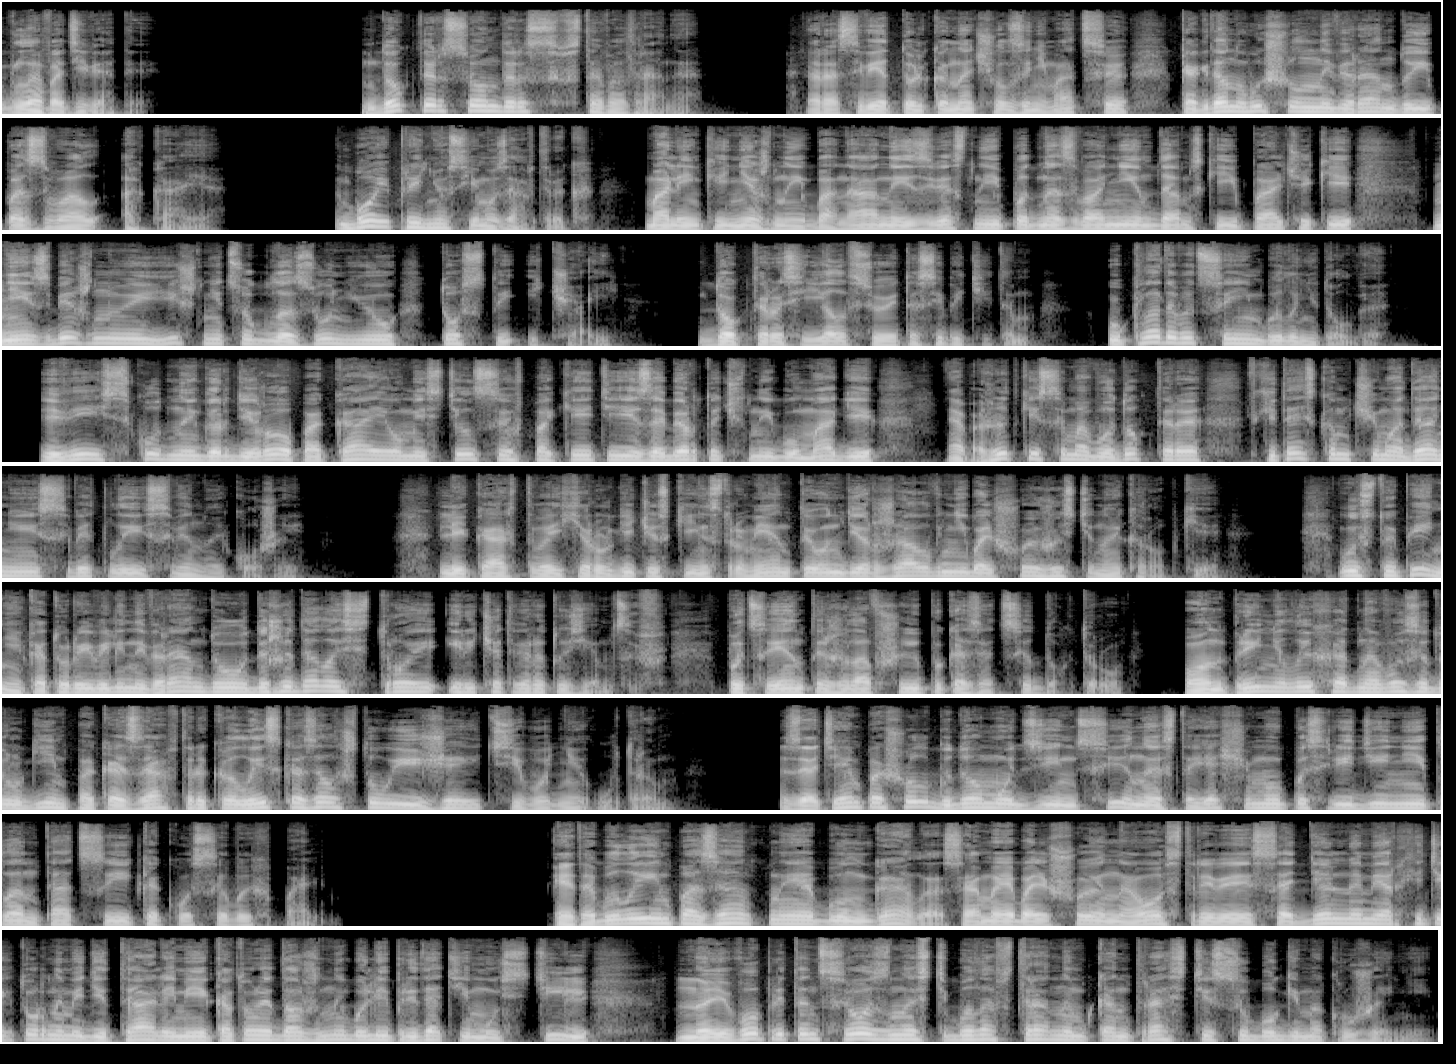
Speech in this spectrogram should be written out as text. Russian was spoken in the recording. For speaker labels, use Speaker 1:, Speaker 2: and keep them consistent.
Speaker 1: Глава 9. Доктор Сондерс вставал рано. Рассвет только начал заниматься, когда он вышел на веранду и позвал Акая. Бой принес ему завтрак. Маленькие нежные бананы, известные под названием «дамские пальчики», неизбежную яичницу-глазунью, тосты и чай. Доктор съел все это с аппетитом. Укладываться им было недолго. Весь скудный гардероб Акая уместился в пакете из оберточной бумаги, а пожитки самого доктора — в китайском чемодане из светлой свиной кожи. Лекарства и хирургические инструменты он держал в небольшой жестяной коробке. У ступеней, которые вели на веранду, дожидалось трое или четверо туземцев, пациенты, желавшие показаться доктору. Он принял их одного за другим, пока завтракал, и сказал, что уезжает сегодня утром. Затем пошел к дому Дзиньци, настоящему посредине плантации кокосовых пальм. Это было импозантное бунгало, самое большое на острове, с отдельными архитектурными деталями, которые должны были придать ему стиль, но его претенциозность была в странном контрасте с убогим окружением.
